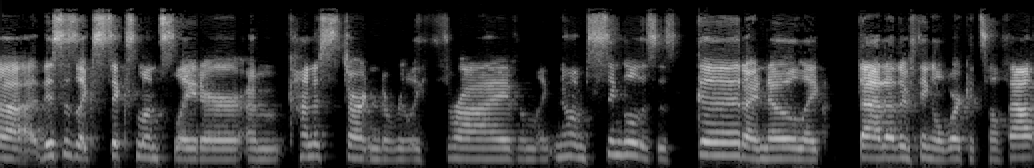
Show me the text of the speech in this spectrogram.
uh, this is like six months later. I'm kind of starting to really thrive. I'm like, no, I'm single. This is good. I know like that other thing will work itself out.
